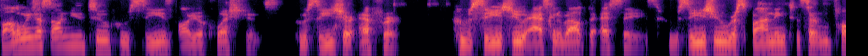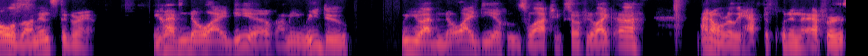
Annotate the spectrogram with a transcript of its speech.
following us on YouTube, who sees all your questions, who sees your effort, who sees you asking about the essays, who sees you responding to certain polls on Instagram. You have no idea. I mean, we do. You have no idea who's watching. So if you're like, uh, I don't really have to put in the effort.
